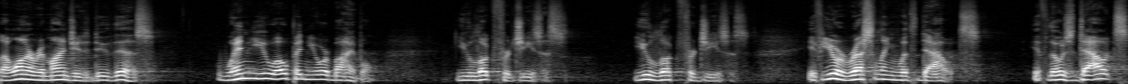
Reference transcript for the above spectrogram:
But I want to remind you to do this. When you open your Bible, you look for Jesus. You look for Jesus. If you are wrestling with doubts, if those doubts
